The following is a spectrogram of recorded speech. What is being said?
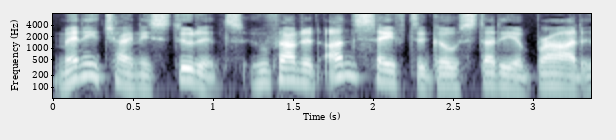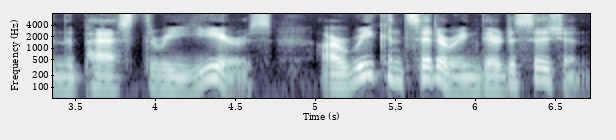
many Chinese students who found it unsafe to go study abroad in the past three years are reconsidering their decision.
